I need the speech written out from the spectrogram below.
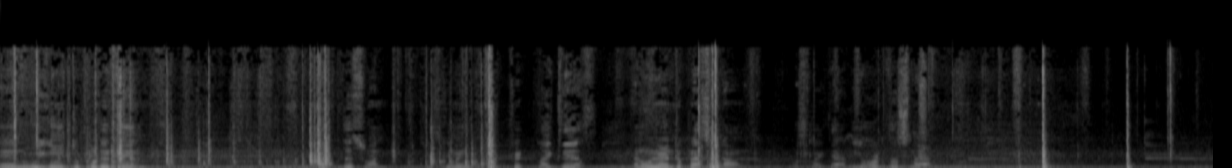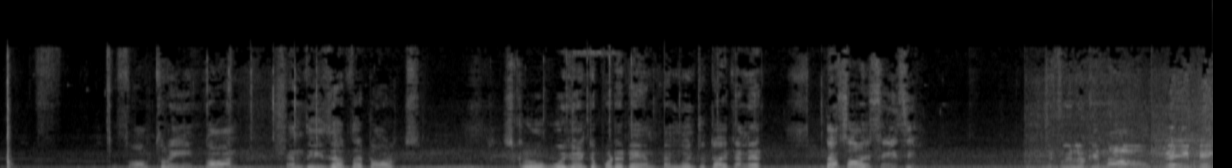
And we're going to put it in. This one is going to fit like this. And we're going to press it down just like that. You heard the snap. It's all three gone and these are the Torx screw we're going to put it in. I'm going to tighten it. That's all it's easy. If we look at now very big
